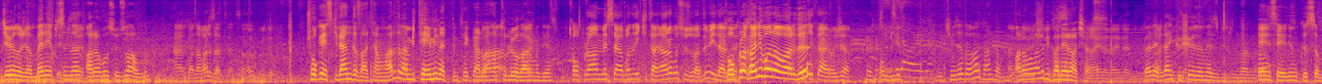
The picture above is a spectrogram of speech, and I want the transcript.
Ceyhun hocam ben hepsinden araba sözü aldım. bana var zaten. Sana yok muydu? Çok eskiden de zaten vardı. Ben bir temin ettim tekrardan Bana- hatırlıyorlar bak- mı diye. Toprağın mesela bana iki tane araba sözü var değil mi ileride? Toprak hani bana vardı? İki tane hocam. Oğlum bilip ikimize de var kanka. Bu arabalarla bir galeri açarız. Aynen aynen. Galeriden köşeye döneriz biz bunlarla. En sevdiğim kısım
